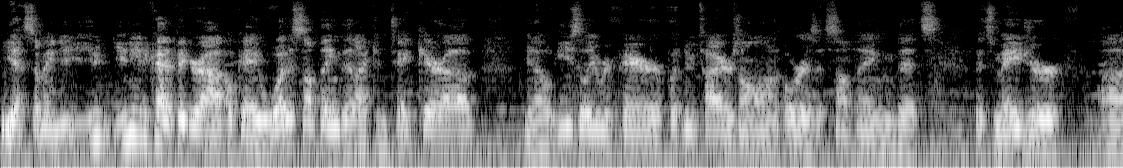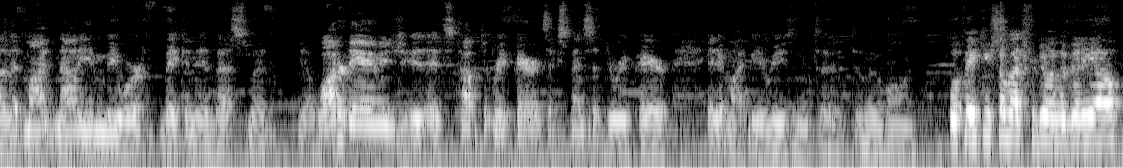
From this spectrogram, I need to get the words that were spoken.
Yes, I mean you, you, you need to kind of figure out okay what is something that I can take care of, you know, easily repair, put new tires on, or is it something that's that's major uh, that might not even be worth making the investment. You know, water damage, it, it's tough to repair, it's expensive to repair, and it might be a reason to, to move on. Well, thank you so much for doing the video.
